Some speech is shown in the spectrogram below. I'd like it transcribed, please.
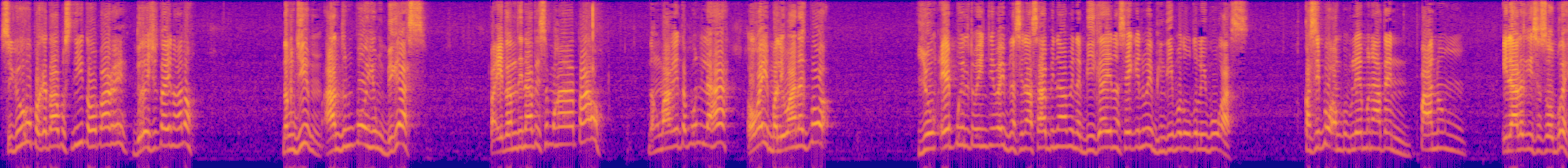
Siguro pagkatapos dito, pare, diretso tayo ng ano? Ng gym. Andun po yung bigas. Paitan din natin sa mga tao. Nang makita po nila ha. Okay, maliwanag po. Yung April 25 na sinasabi namin na bigay ng second wave, hindi matutuloy bukas. Kasi po, ang problema natin, paanong ilalagay sa sobre?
